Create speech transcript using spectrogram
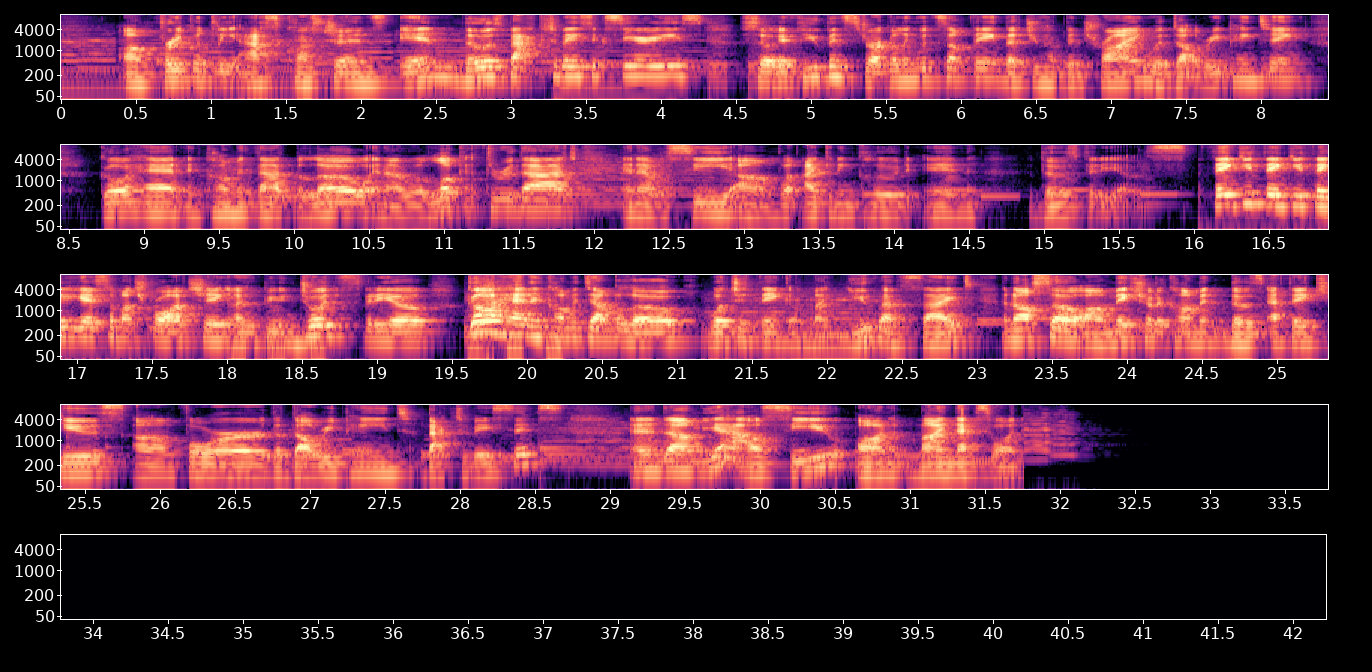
um, frequently asked questions in those Back to Basics series. So if you've been struggling with something that you have been trying with doll repainting, go ahead and comment that below and I will look through that and I will see um, what I can include in those videos. Thank you, thank you, thank you guys so much for watching. I hope you enjoyed this video. Go ahead and comment down below what you think of my new website. And also um, make sure to comment those FAQs um, for the doll repaint back to basics. And um, yeah, I'll see you on my next one.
